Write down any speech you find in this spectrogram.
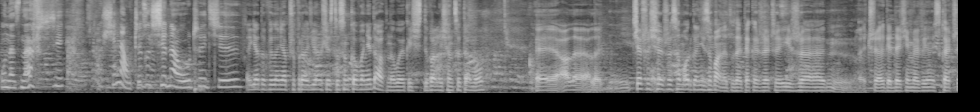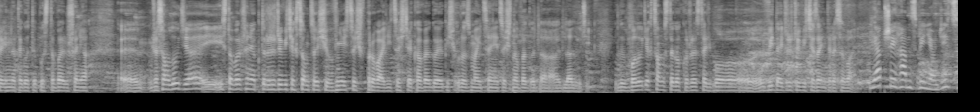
u nas na wsi. Czegoś się nauczyć. Czegoś się nauczyć. e, Ja do Wielunia przeprowadziłem się stosunkowo niedawno, bo jakieś dwa miesiące temu. E, Ale, ale cieszę się, że są organizowane tutaj takie rzeczy i że mm, czy AGD Ziemia Wieluńska, czy inne tego typu stowarzyszenia, e, że są ludzie i stowarzyszenia, które rzeczywiście chcą coś wnieść, coś wprowadzić, coś ciekawego, jakieś urozmaicenie, coś nowego dla, dla ludzi. Bo ludzie chcą z tego korzystać, bo widać rzeczywiście zainteresowanie. Ja przyjechałam z Bieniądzic,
